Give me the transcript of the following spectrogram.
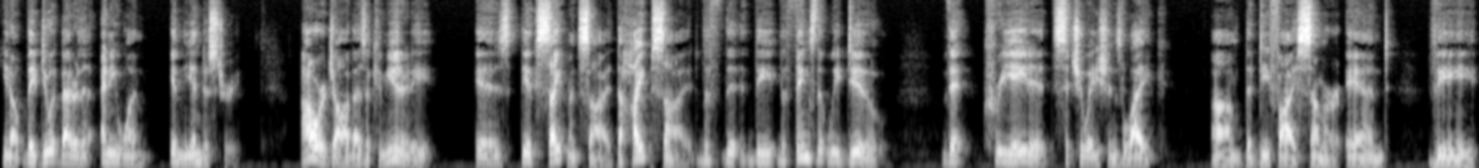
you know, they do it better than anyone in the industry. Our job as a community is the excitement side, the hype side, the the the, the things that we do that created situations like um, the DeFi summer and the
